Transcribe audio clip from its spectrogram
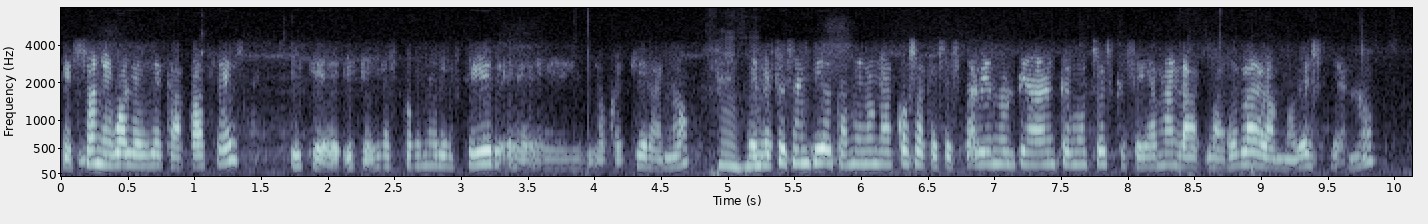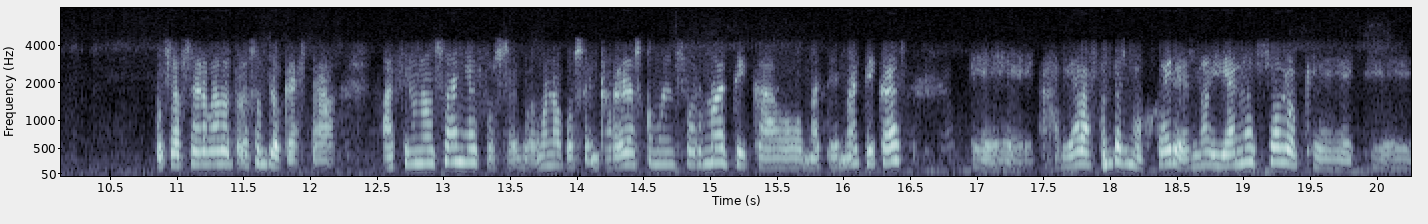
que son iguales de capaces y que, y que ellas pueden elegir eh, lo que quieran, ¿no? En este sentido, también una cosa que se está viendo últimamente mucho es que se llama la, regla de la modestia, ¿no? Pues he observado, por ejemplo, que hasta hace unos años, pues eh, bueno, pues en carreras como informática o matemáticas, eh, había bastantes mujeres, ¿no? Y ya no solo que, que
